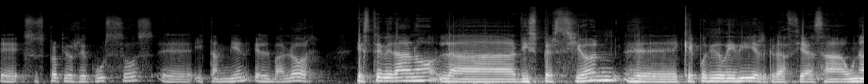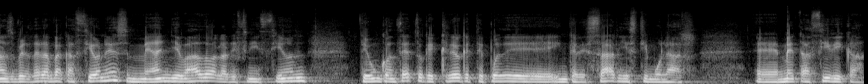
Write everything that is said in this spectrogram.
eh, sus propios recursos eh, y también el valor. Este verano la dispersión que he podido vivir gracias a unas verdaderas vacaciones me han llevado a la definición de un concepto que creo que te puede interesar y estimular, metacívica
